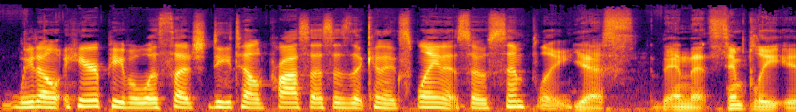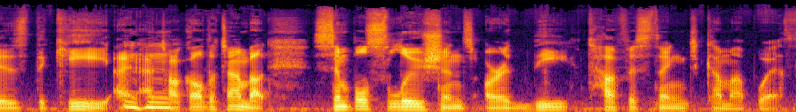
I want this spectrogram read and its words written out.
we don't hear people with such detailed processes that can explain it so simply. Yes. And that simply is the key. I, mm-hmm. I talk all the time about simple solutions are the toughest thing to come up with.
